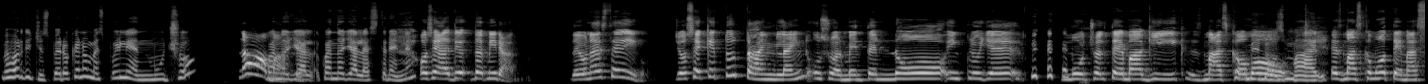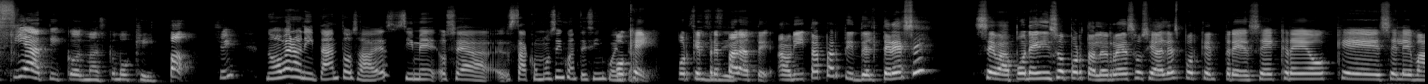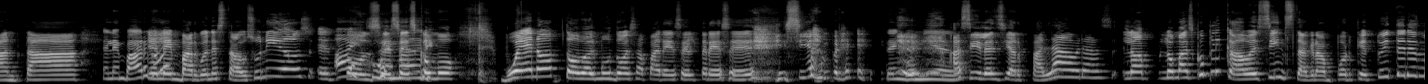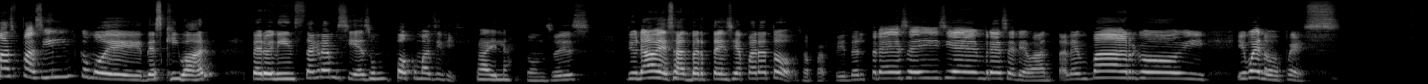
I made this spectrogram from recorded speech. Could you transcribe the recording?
mejor dicho, espero que no me spoileen mucho no, cuando, ya, cuando ya la estrenen. O sea, de, de, mira, de una vez te digo, yo sé que tu timeline usualmente no incluye mucho el tema geek, es más como Menos mal. es más como temas asiáticos, más como K-pop, ¿sí? No, pero ni tanto, ¿sabes? Si me, o sea, está como 50 y 50. Ok, porque Sí, sí, prepárate, ahorita a partir del 13 se va a poner insoportable redes sociales porque el 13 creo que se levanta ¿El embargo? el embargo en Estados Unidos. Entonces es como, bueno, todo el mundo desaparece el 13 de diciembre. Tengo miedo. A silenciar palabras. Lo, lo más complicado es Instagram, porque Twitter es más fácil como de, de esquivar, pero en Instagram sí es un poco más difícil. Baila. Entonces, de una vez, advertencia para todos. A partir del 13 de diciembre se levanta el embargo y, y bueno, pues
